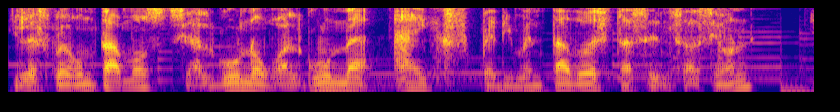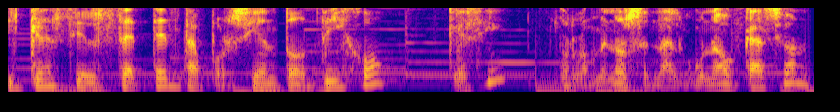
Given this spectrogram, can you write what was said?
y les preguntamos si alguno o alguna ha experimentado esta sensación y casi el 70% dijo que sí, por lo menos en alguna ocasión.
